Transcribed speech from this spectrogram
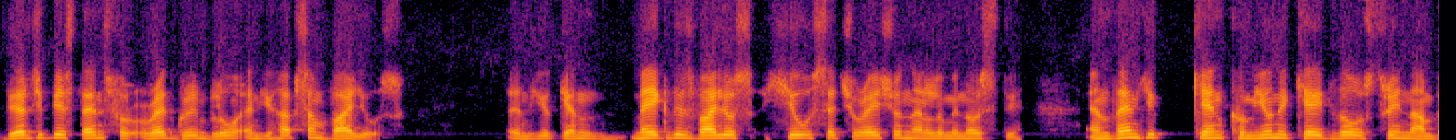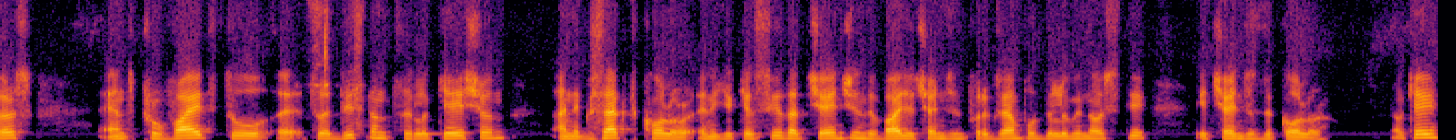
The RGB stands for red, green, blue, and you have some values. And you can make these values hue, saturation, and luminosity. And then you can communicate those three numbers and provide to, uh, to a distant location an exact color. And you can see that changing the value, changing, for example, the luminosity, it changes the color. Okay?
